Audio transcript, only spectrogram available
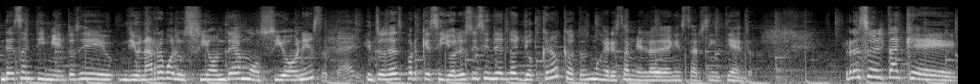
de sentimientos y de una revolución de emociones. Entonces, porque si yo lo estoy sintiendo, yo creo que otras mujeres también lo deben estar sintiendo. Resulta que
